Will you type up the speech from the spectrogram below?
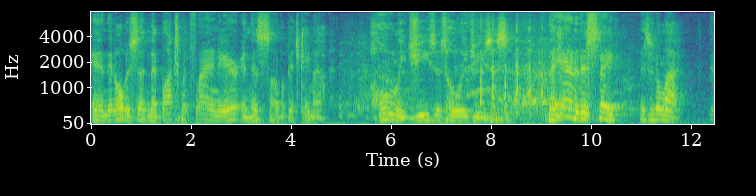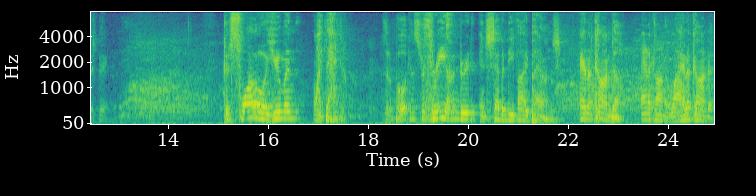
And then all of a sudden, that box went flying in the air, and this son of a bitch came out. Holy Jesus, holy Jesus. the head of this snake, this is no lie, this big, could swallow a human like that. Is it a boa constrictor? 375 pounds. Anaconda. Anaconda, wow. Anaconda.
